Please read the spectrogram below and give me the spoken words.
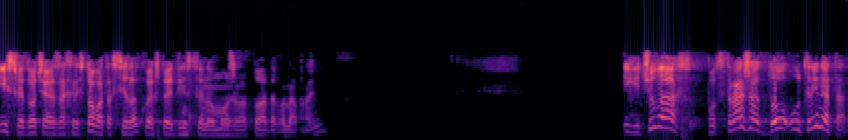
И сведочеја за Христовата сила, која што единствено можела тоа да го направи. И ги чува под стража до утрината,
